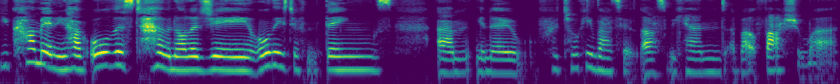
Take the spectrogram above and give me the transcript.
you come in you have all this terminology all these different things. Um you know we are talking about it last weekend about fashion wear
